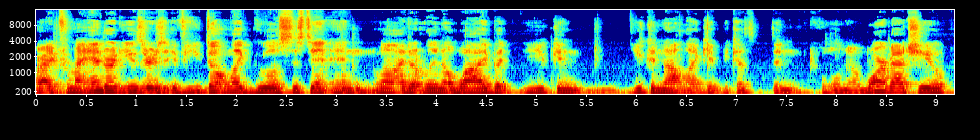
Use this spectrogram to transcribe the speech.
All right, for my Android users, if you don't like Google Assistant, and well, I don't really know why, but you can you can not like it because then Google know more about you.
